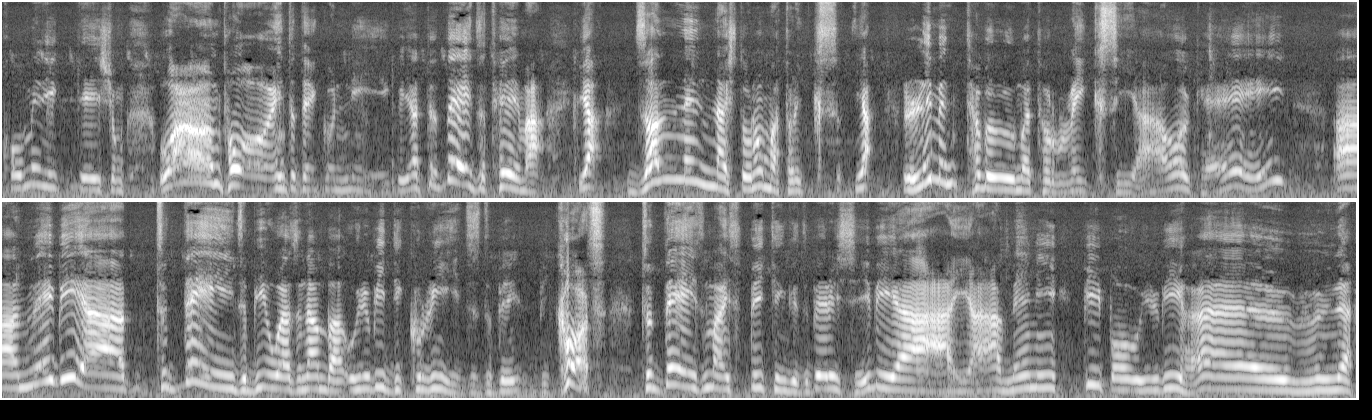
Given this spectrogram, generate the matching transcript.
communication one point technique. いや、today's テーマ。いや、残念な人のマトリックス。いや、lamentable matrix. Yeah, okay. Uh, maybe uh, today's viewers number will be decreased because today's my speaking is very severe. Yeah, many people will be have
